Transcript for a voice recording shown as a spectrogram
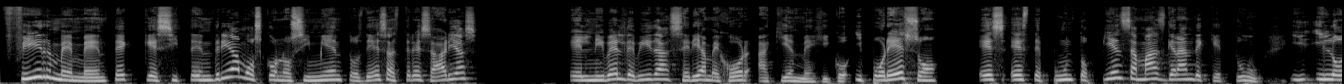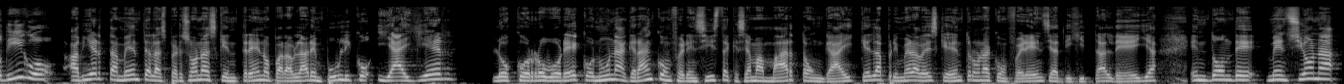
firmemente que si tendríamos conocimientos de esas tres áreas, el nivel de vida sería mejor aquí en México. Y por eso es este punto. Piensa más grande que tú. Y, lo digo abiertamente a las personas que entreno para hablar en público. Y ayer lo corroboré con una gran conferencista que se llama Marta Ongay, que es la primera vez que entro a una conferencia digital de ella, en donde menciona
